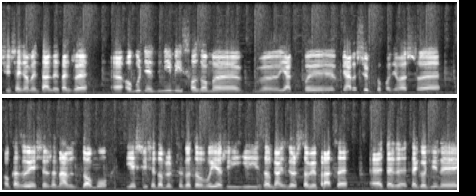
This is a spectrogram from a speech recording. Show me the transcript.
ćwiczenia mentalne, także ogólnie dni mi schodzą e, w, miarę szybko, ponieważ okazuje się, że nawet w domu, jeśli się dobrze przygotowujesz i, i zorganizujesz sobie pracę, e, te, te godziny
